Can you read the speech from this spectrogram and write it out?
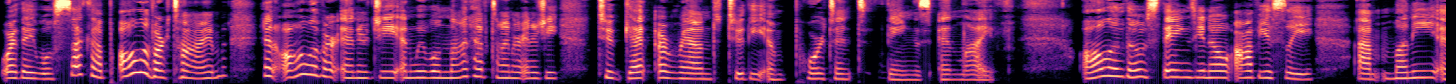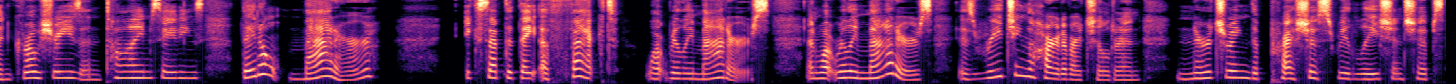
or they will suck up all of our time and all of our energy and we will not have time or energy to get around to the important things in life all of those things, you know, obviously, um, money and groceries and time savings, they don't matter except that they affect what really matters. And what really matters is reaching the heart of our children, nurturing the precious relationships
